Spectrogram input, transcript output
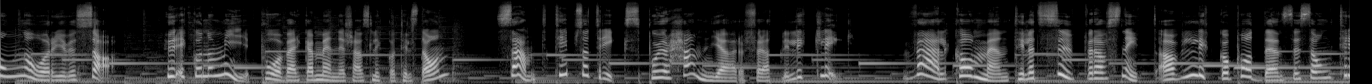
många år i USA. Hur ekonomi påverkar människans lyckotillstånd samt tips och tricks på hur han gör för att bli lycklig. Välkommen till ett superavsnitt av Lyckopodden säsong 3.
